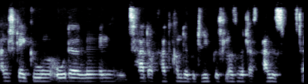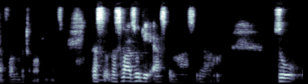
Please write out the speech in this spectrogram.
Ansteckung oder wenn es hart auf hart kommt, der Betrieb geschlossen wird, dass alles davon betroffen ist. Das, das war so die erste Maßnahme. So,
